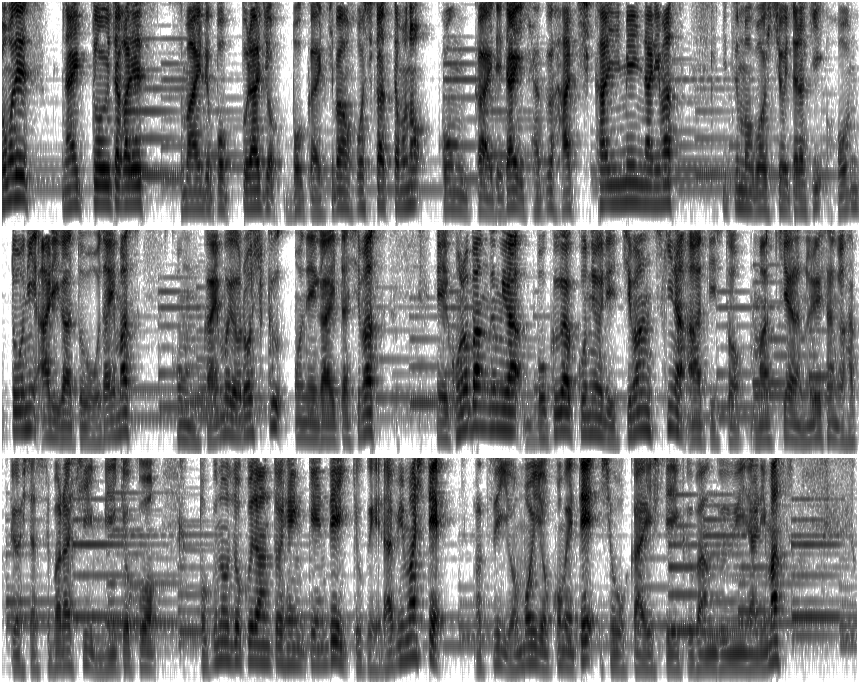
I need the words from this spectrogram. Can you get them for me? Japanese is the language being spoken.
どうもです。内藤豊です。スマイルポップラジオ、僕が一番欲しかったもの、今回で第108回目になります。いつもご視聴いただき、本当にありがとうございます。今回もよろしくお願いいたします。えーこの番組は僕がこの世で一番好きなアーティスト、牧原のりさんが発表した素晴らしい名曲を、僕の独断と偏見で一曲選びまして、熱い思いを込めて紹介していく番組になります。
